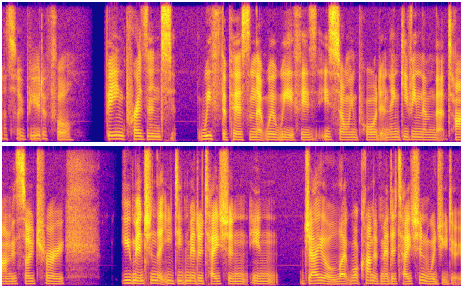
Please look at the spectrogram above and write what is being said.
That's so beautiful. Being present with the person that we're with is is so important and giving them that time is so true. You mentioned that you did meditation in jail. Like what kind of meditation would you do?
